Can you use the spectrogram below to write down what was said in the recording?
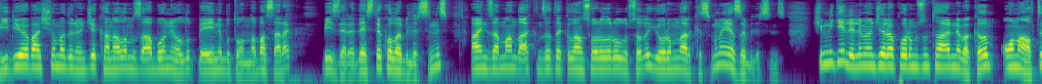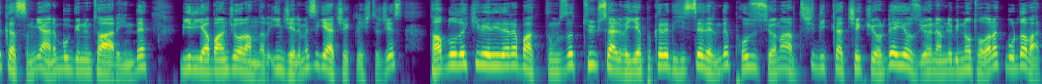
Videoya başlamadan önce kanalımıza abone olup beğeni butonuna basarak bizlere destek olabilirsiniz. Aynı zamanda aklınıza takılan sorular olursa da yorumlar kısmına yazabilirsiniz. Şimdi gelelim önce raporumuzun tarihine bakalım. 16 Kasım yani bugünün tarihinde bir yabancı oranları incelemesi gerçekleştireceğiz. Tablodaki verilere baktığımızda Türksel ve Yapı Kredi hisselerinde pozisyon artışı dikkat çekiyor diye yazıyor. Önemli bir not olarak burada var.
